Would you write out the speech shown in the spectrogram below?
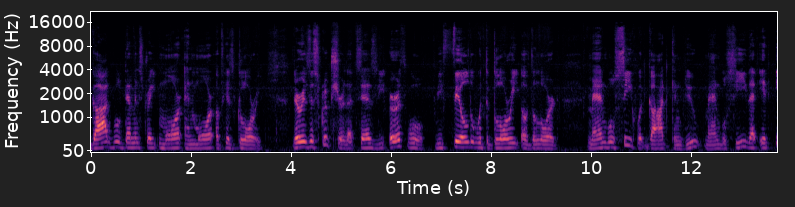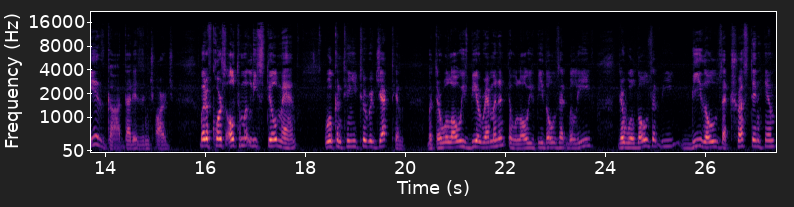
God will demonstrate more and more of His glory. There is a scripture that says the earth will be filled with the glory of the Lord. Man will see what God can do. Man will see that it is God that is in charge. But of course, ultimately, still man will continue to reject him. But there will always be a remnant. There will always be those that believe. There will those that be, be those that trust in him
